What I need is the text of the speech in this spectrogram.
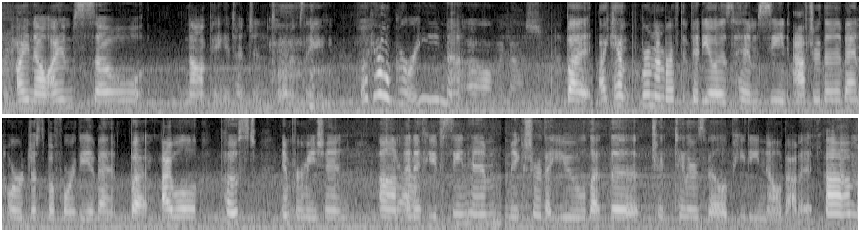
pretty. I know, I am so not paying attention to what I'm saying. Look how green! oh my gosh. But I can't remember if the video is him seen after the event or just before the event. But I will post information. Um, Yeah. And if you've seen him, make sure that you let the Taylorsville PD know about it. Um,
